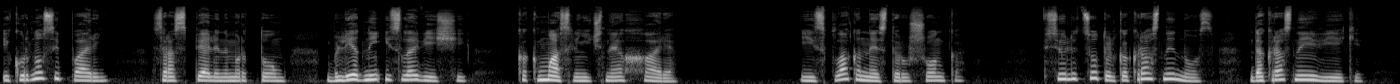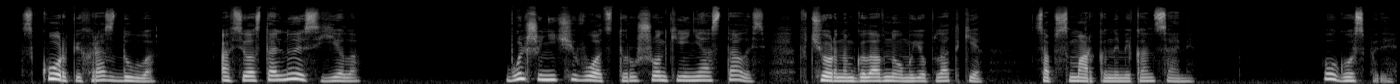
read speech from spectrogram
И курносый парень с распяленным ртом, бледный и зловещий, как масленичная харя. И исплаканная старушонка. Все лицо только красный нос, да красные веки. Скорбь их раздула, а все остальное съела — больше ничего от старушонки и не осталось в черном головном ее платке с обсмарканными концами. О, Господи!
